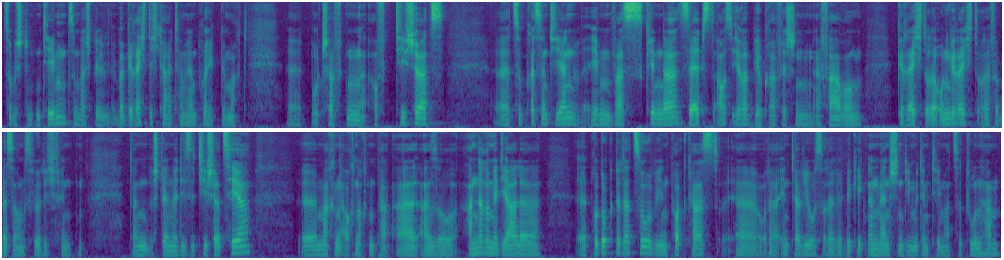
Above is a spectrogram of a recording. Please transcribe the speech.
zu bestimmten Themen. Zum Beispiel über Gerechtigkeit haben wir ein Projekt gemacht, äh, Botschaften auf T-Shirts äh, zu präsentieren, eben was Kinder selbst aus ihrer biografischen Erfahrung gerecht oder ungerecht oder verbesserungswürdig finden. Dann stellen wir diese T-Shirts her, äh, machen auch noch ein paar also andere mediale äh, Produkte dazu, wie ein Podcast äh, oder Interviews oder wir begegnen Menschen, die mit dem Thema zu tun haben,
